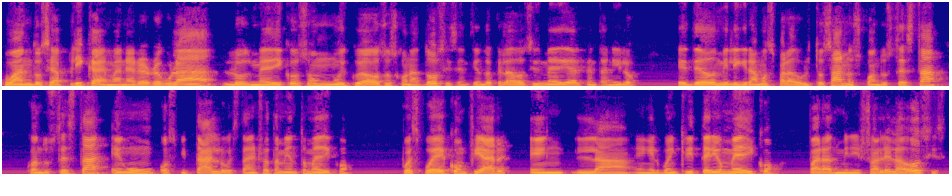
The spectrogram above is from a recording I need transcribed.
cuando se aplica de manera regulada, los médicos son muy cuidadosos con las dosis. Entiendo que la dosis media del fentanilo es de 2 miligramos para adultos sanos. Cuando usted está, cuando usted está en un hospital o está en tratamiento médico, pues puede confiar en, la, en el buen criterio médico para administrarle la dosis.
